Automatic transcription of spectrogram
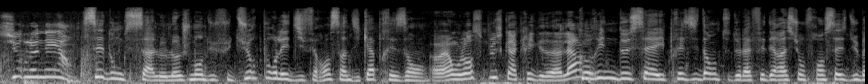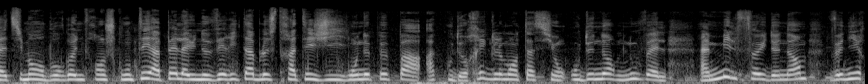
sur le néant. C'est donc ça le logement du futur pour les différents syndicats présents. Ouais, on lance plus qu'un cri d'alarme. Corinne Dessay, présidente de la Fédération française du bâtiment en Bourgogne-Franche-Comté, appelle à une véritable stratégie. On ne peut pas, à coup de réglementation ou de normes nouvelles, un millefeuille de normes, venir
